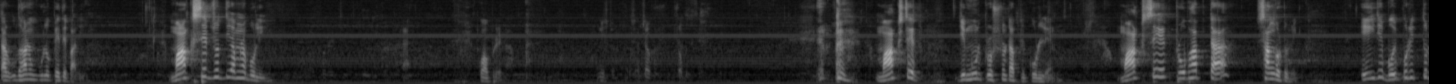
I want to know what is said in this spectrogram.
তার উদাহরণগুলো পেতে পারি। মার্ক্সের যদি আমরা বলি কোঅপারেট মার্ক্সের যে মূল প্রশ্নটা আপনি করলেন মার্ক্সের প্রভাবটা সাংগঠনিক। এই যে বৈপরীত্যর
